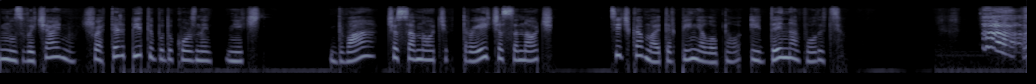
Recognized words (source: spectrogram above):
Ну, звичайно, що я терпіти буду кожну ніч. Два часа ночі, три часа ночі. Січка моє терпіння лопнуло. Іди на вулицю. А,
